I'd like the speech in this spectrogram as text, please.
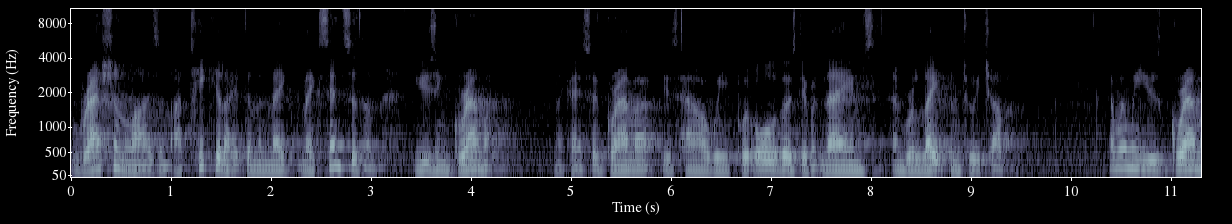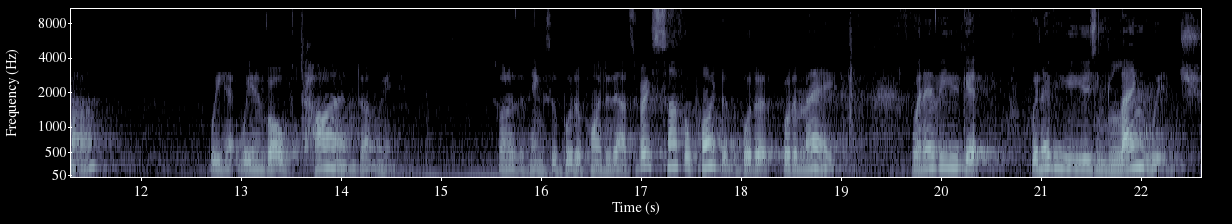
rationalize them, articulate them, and make, make sense of them using grammar. Okay, so grammar is how we put all of those different names and relate them to each other. And when we use grammar, we, we involve time, don't we? It's one of the things the Buddha pointed out. It's a very subtle point that the Buddha, Buddha made. Whenever you get, whenever you're using language,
